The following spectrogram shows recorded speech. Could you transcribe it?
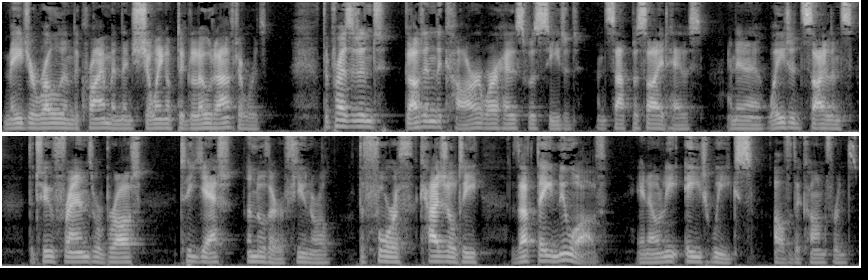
major role in the crime and then showing up to gloat afterwards. The President got in the car where House was seated and sat beside House, and in a weighted silence, the two friends were brought to yet another funeral, the fourth casualty that they knew of in only eight weeks of the conference.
